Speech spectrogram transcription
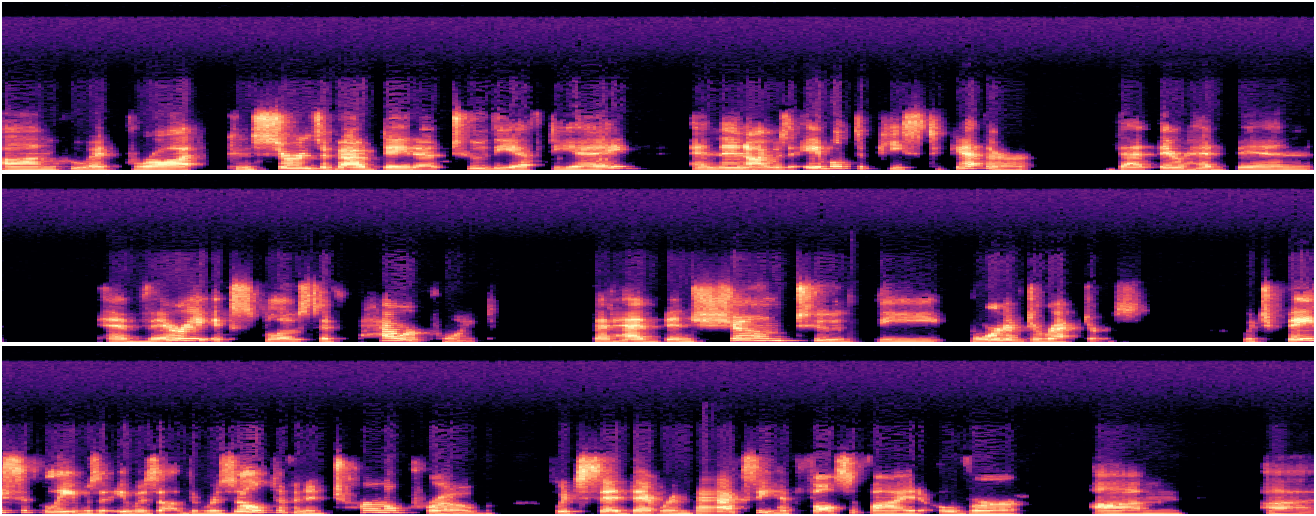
um, who had brought concerns about data to the FDA. And then I was able to piece together that there had been a very explosive PowerPoint that had been shown to the board of directors, which basically was it was uh, the result of an internal probe, which said that Ranbaxy had falsified over um, uh,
